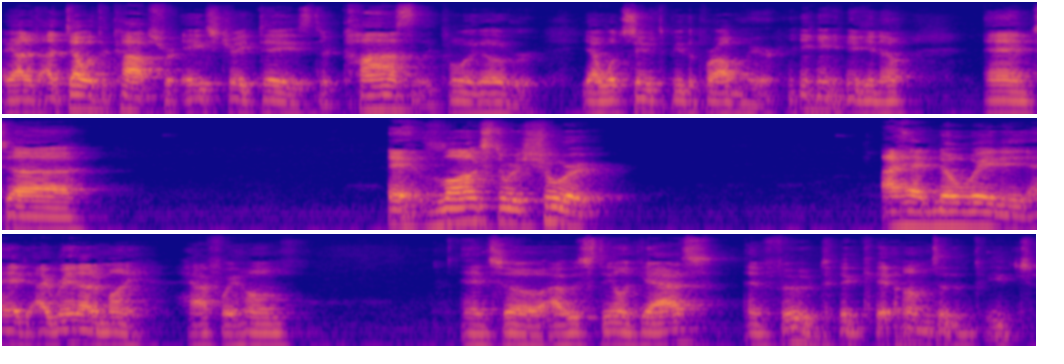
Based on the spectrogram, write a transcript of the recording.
I got I dealt with the cops for eight straight days. They're constantly pulling over. Yeah, what seems to be the problem here, you know, and. uh Eh, long story short, I had no way to. I, had, I ran out of money halfway home, and so I was stealing gas and food to get home to the beach.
